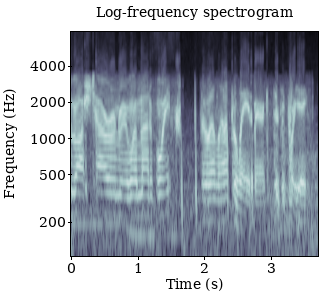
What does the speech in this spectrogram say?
Watchtower, runway 1 line up and wait. Runway 1 line up and wait, American 5048.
